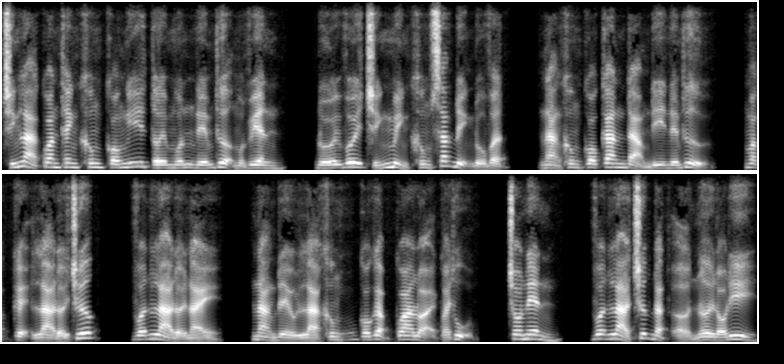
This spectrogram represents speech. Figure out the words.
Chính là quan thanh không có nghĩ tới muốn nếm thượng một viên, đối với chính mình không xác định đồ vật, nàng không có can đảm đi nếm thử, mặc kệ là đời trước, vẫn là đời này, nàng đều là không có gặp qua loại quái thụ, cho nên, vẫn là trước đặt ở nơi đó đi.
